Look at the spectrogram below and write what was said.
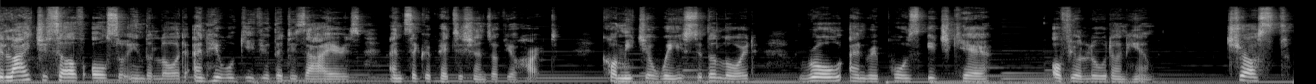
Delight yourself also in the Lord, and He will give you the desires and secret petitions of your heart. Commit your ways to the Lord, roll and repose each care of your load on Him. Trust,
